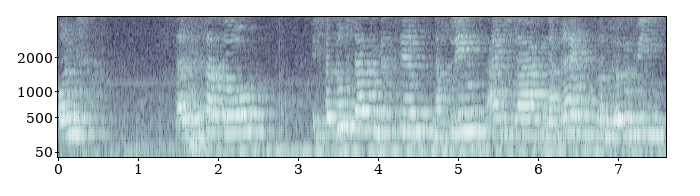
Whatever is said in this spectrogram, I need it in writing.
Und dann ist das so, ich versuche das ein bisschen nach links einschlagen, nach rechts und irgendwie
